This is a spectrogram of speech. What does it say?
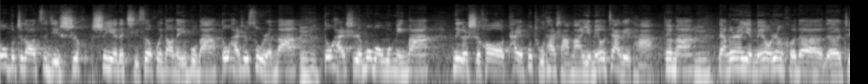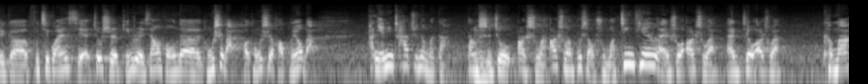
都不知道自己事事业的起色会到哪一步吧？都还是素人吧？嗯，都还是默默无名吧？那个时候他也不图他啥嘛，也没有嫁给他，对吗？嗯，两个人也没有任何的呃这个夫妻关系，就是萍水相逢的同事吧，好同事、好朋友吧。他年龄差距那么大，当时就二十万，二十万不小数吗？今天来说二十万，来借我二十万，肯吗？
